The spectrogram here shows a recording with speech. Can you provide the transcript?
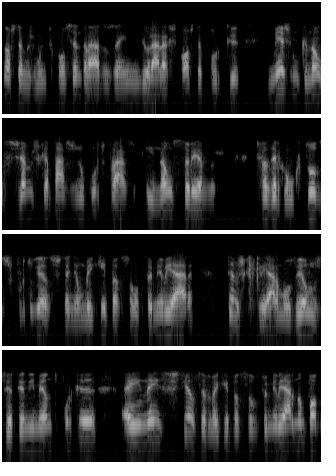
Nós estamos muito concentrados em melhorar a resposta porque, mesmo que não sejamos capazes no curto prazo, e não seremos, de fazer com que todos os portugueses tenham uma equipa de saúde familiar, temos que criar modelos de atendimento porque a inexistência de uma equipa de saúde familiar não pode,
